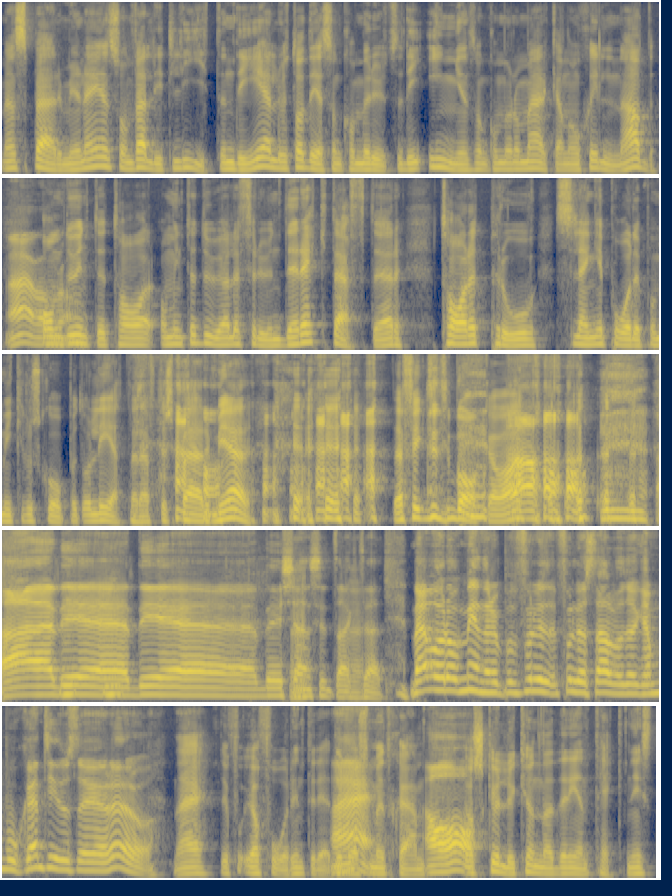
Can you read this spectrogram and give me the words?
Men spermierna är en sån väldigt liten del utav det som kommer ut, så det är ingen som kommer att märka någon skillnad. Nej, vad om, bra. du inte tar, om inte du eller frun direkt efter tar ett prov, slänger på det på mikroskopet och letar efter spermier. Där fick du tillbaka va? Nej, det, det, det känns inte aktuellt. Men vadå, menar du på full- fullaste allvar att jag kan boka en tid hos dig och göra det då? Nej, det jag får inte det. Det Nej. var som ett skämt. Ja. Jag skulle kunna det rent tekniskt.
